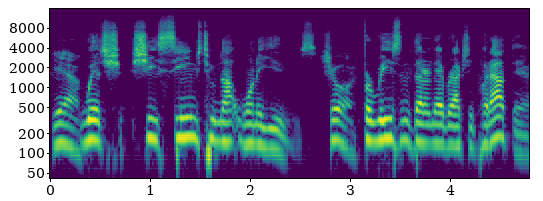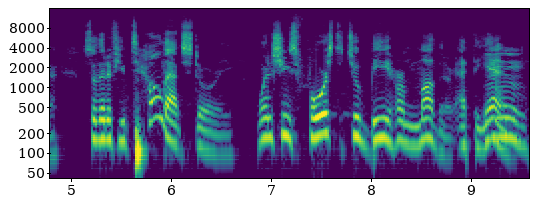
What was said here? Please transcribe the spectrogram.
Yeah. which she seems to not want to use Sure. for reasons that are never actually put out there. So that if you tell that story when she's forced to be her mother at the end,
